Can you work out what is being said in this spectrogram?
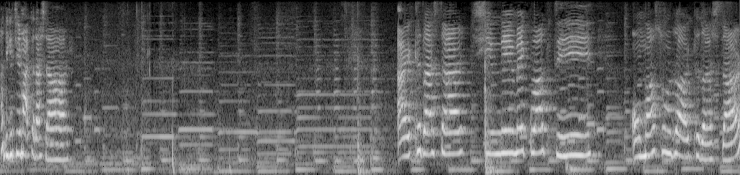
Hadi geçelim arkadaşlar. Arkadaşlar şimdi yemek vakti. Ondan sonra arkadaşlar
